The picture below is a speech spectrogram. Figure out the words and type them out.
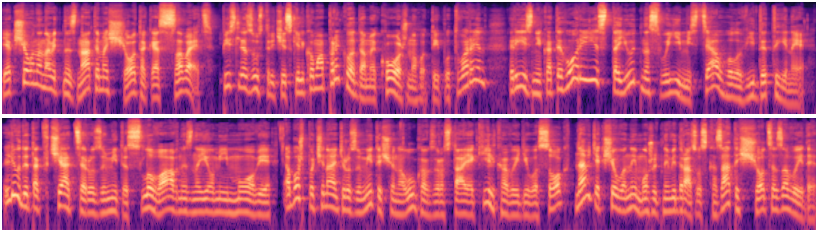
якщо вона навіть не знатиме, що таке ссавець. Після зустрічі з кількома прикладами кожного типу тварин різні категорії стають на свої місця в голові дитини. Люди так вчаться розуміти слова незнайомій мові, або ж починають розуміти, що на луках зростає кілька видів осок, навіть якщо вони можуть не відразу сказати, що це за види.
